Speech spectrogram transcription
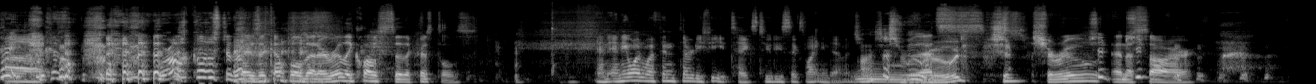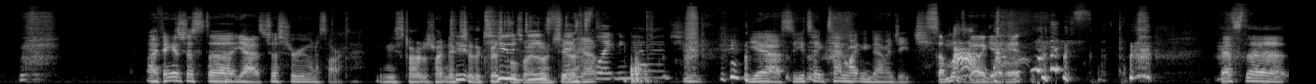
Uh, Because we're all close to them. There's a couple that are really close to the crystals. and anyone within 30 feet takes 2d6 lightning damage. That's just rude. That's Should Sharu Should- and should- Asar. I think it's just, uh, yeah, it's just Sharu and Asar. You start us right next Two- to the crystals, why don't you? 2d6 Yep. lightning damage. Yeah, so you take 10 lightning damage each. Someone's got to get hit. That's the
